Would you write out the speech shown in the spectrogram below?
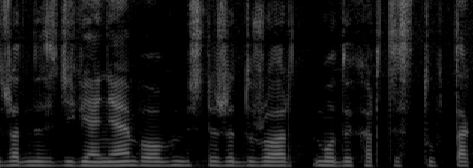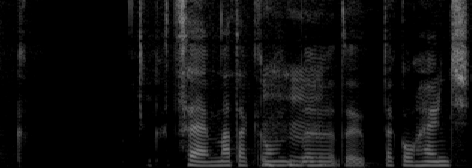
żadne zdziwienie, bo myślę, że dużo art młodych artystów tak chce, ma taką, mhm. te, taką chęć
